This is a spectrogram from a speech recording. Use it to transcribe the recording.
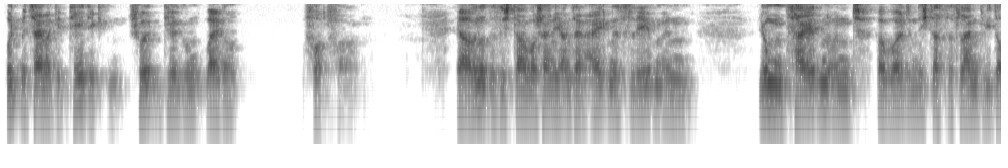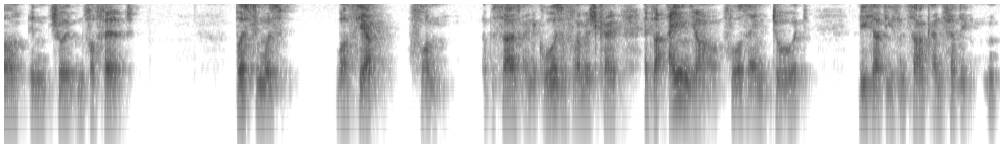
und mit seiner getätigten Schuldentilgung weiter fortfahren. Er erinnerte sich da wahrscheinlich an sein eigenes Leben in jungen Zeiten und er wollte nicht, dass das Land wieder in Schulden verfällt. Postumus war sehr fromm. Er besaß eine große Frömmigkeit. Etwa ein Jahr vor seinem Tod ließ er diesen Sarg anfertigen,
